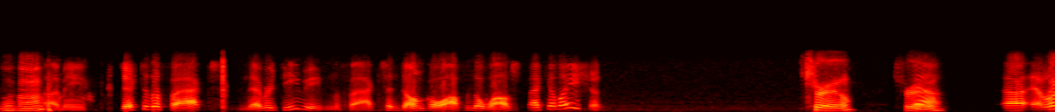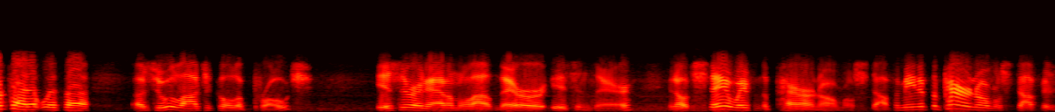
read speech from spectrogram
Mhm. I mean, stick to the facts, never deviate from the facts, and don't go off into wild speculation. True. True. Yeah. Uh, and look at it with a, a zoological approach. Is there an animal out there or isn't there? You know, stay away from the paranormal stuff. I mean, if the paranormal stuff is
